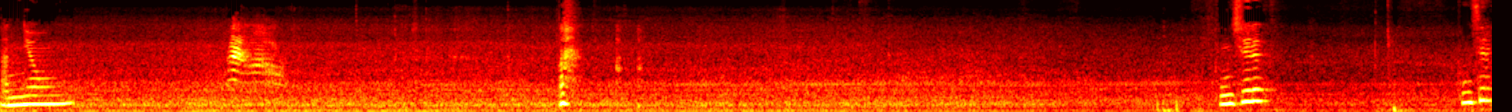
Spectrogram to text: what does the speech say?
안녕. 봉실? 봉실?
